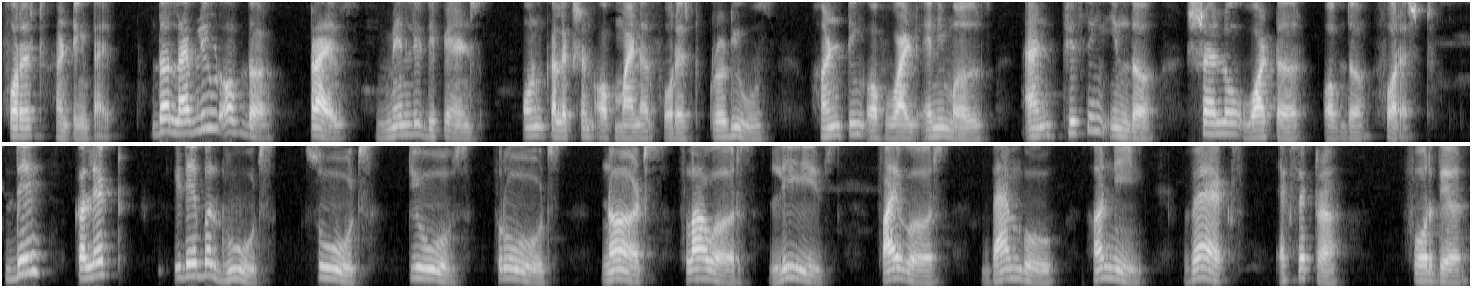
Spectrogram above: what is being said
forest hunting type. The livelihood of the tribes mainly depends on collection of minor forest produce, hunting of wild animals, and fishing in the shallow water of the forest. They collect edible roots, shoots, tubes, fruits, nuts, flowers, leaves, fibers, bamboo, honey, wax, etc. for their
